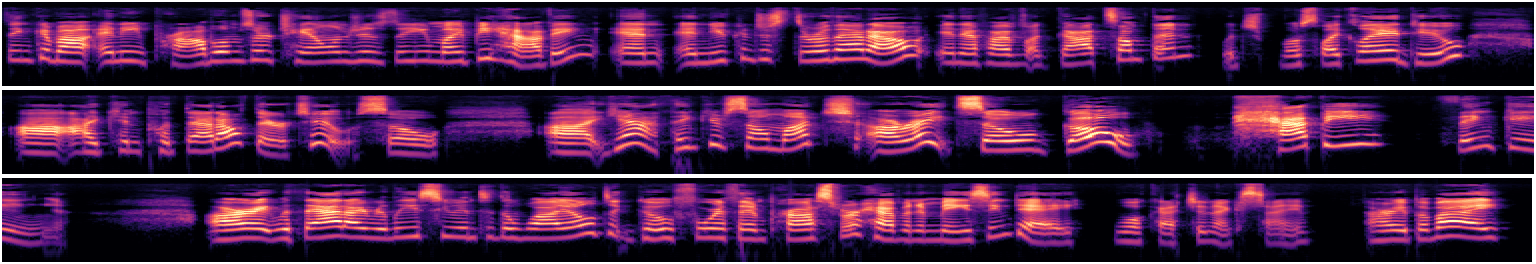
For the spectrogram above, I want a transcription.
Think about any problems or challenges that you might be having and and you can just throw that out. And if i've got something which most likely i do uh, i can put that out there too. So uh, yeah thank you so much. All right so go. Happy thinking. All right with that i release you into the wild. Go forth and prosper. Have an amazing day. We'll catch you next time. All right bye bye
